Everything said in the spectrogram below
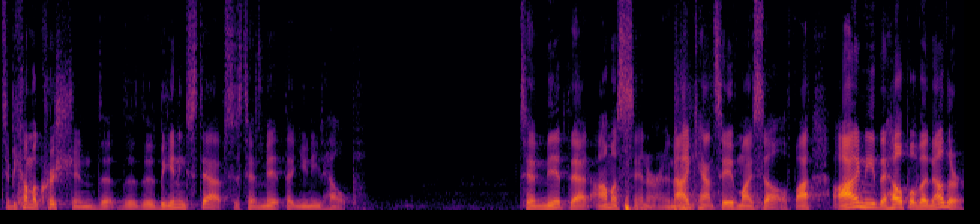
to become a Christian, the, the, the, beginning steps is to admit that you need help. To admit that I'm a sinner and I can't save myself. I, I need the help of another.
